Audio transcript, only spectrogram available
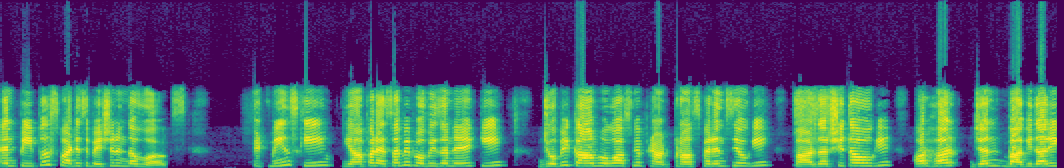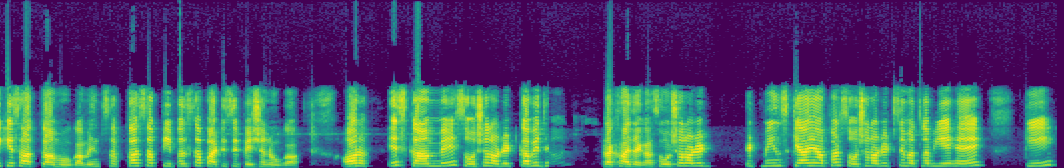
and peoples participation in the works it means कि यहाँ पर ऐसा भी प्रोविज़न है कि जो भी काम होगा उसमें ट्रांसपेरेंसी होगी, पारदर्शिता होगी और हर जन भागीदारी के साथ काम होगा। मीन सबका, सब पीपल्स का पार्टिसिपेशन होगा। और इस काम में सोशल ऑडिट का भी ध्यान रखा जाएगा। सोशल ऑडिट इट मीन्स क्या यहाँ पर? सोशल ऑडिट से मतलब ये है कि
